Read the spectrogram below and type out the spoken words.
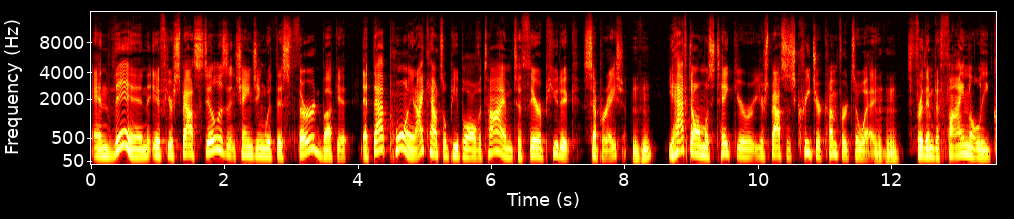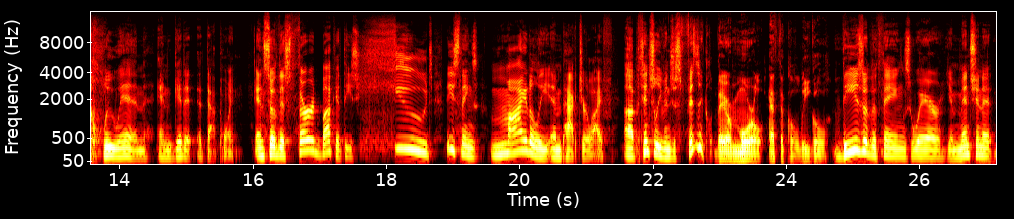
And then, if your spouse still isn't changing with this third bucket, at that point, I counsel people all the time to therapeutic separation. Mhm. You have to almost take your, your spouse's creature comforts away Mhm. for them to finally clue in and get it at that point. And so, this third bucket, these huge, these things mightily impact your life, uh, potentially even just physically They are moral, ethical, legal. these are the things where you mention it,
